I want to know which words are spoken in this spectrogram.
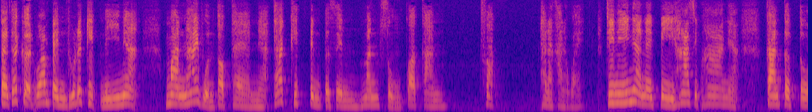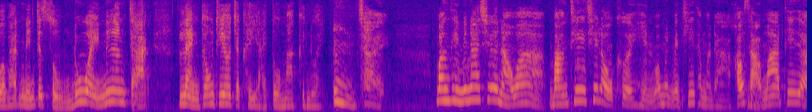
แต่ถ้าเกิดว่าเป็นธุรกิจนี้เนี่ย มันให้ผลตอบแทนเนี่ย ถ้าคิดเป็นเปอร์เซ็นต์มันสูงกว่าการฝากธนาคารเอาไว้ ทีนี้เนี่ยในปี 55 เนี่ย การเติบโตอพาร์ตเมนต์จะสูงด้วย เนื่องจากแหล่งท่องเที่ยวจะขยายตัวมากขึ้นด้วย อืมใช่ บางทีไม่น่าเชื่อนะว่า บางที่ที่เราเคยเห็นว่ามันเป็นที่ธรรมดา เขาสามารถที่จะ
